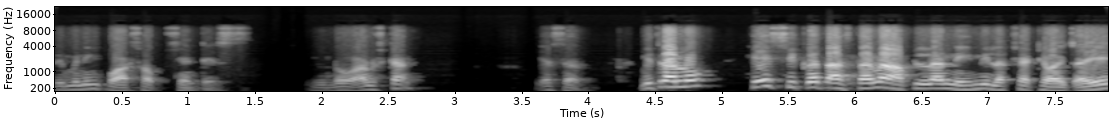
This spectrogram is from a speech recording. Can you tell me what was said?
remaining parts of sentence you know understand yes sir मित्रांनो हे शिकत असताना आपल्याला नेहमी लक्षात ठेवायचं आहे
